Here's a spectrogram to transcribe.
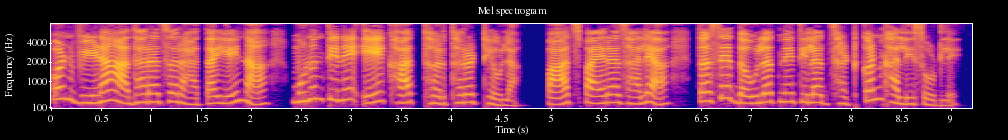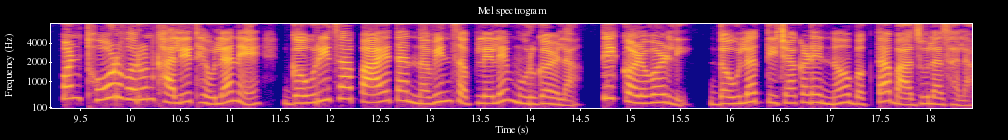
पण वीणा आधाराचं राहता येईना म्हणून तिने एक हात थरथरत ठेवला. पाच पायऱ्या झाल्या तसे दौलतने तिला झटकन खाली सोडले. पण थोड वरून खाली ठेवल्याने गौरीचा पाय त्या नवीन चपलेले मुरगळला. ती कळवळली. दौलत तिच्याकडे न बघता बाजूला झाला.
